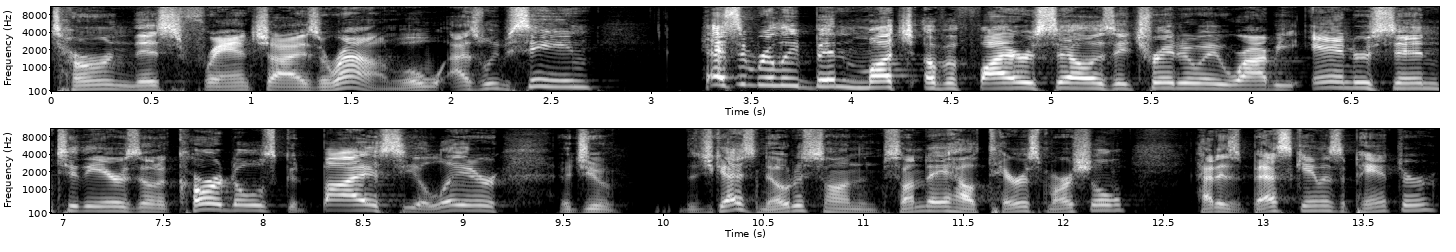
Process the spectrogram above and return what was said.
turn this franchise around? Well, as we've seen, hasn't really been much of a fire sale as they traded away Robbie Anderson to the Arizona Cardinals. Goodbye, see you later. Did you did you guys notice on Sunday how Terrace Marshall had his best game as a Panther?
